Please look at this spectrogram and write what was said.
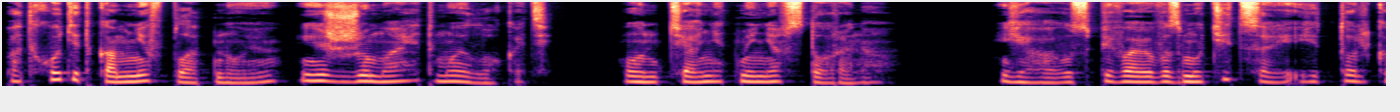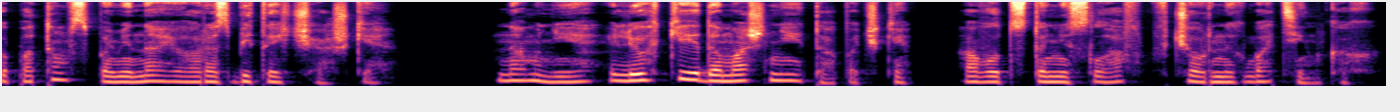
подходит ко мне вплотную и сжимает мой локоть. Он тянет меня в сторону. Я успеваю возмутиться и только потом вспоминаю о разбитой чашке. На мне легкие домашние тапочки, а вот Станислав в черных ботинках.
